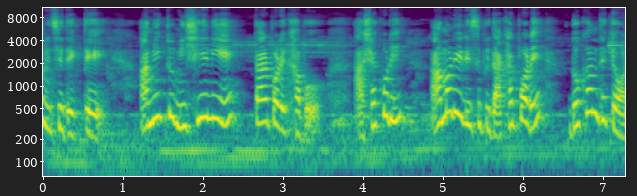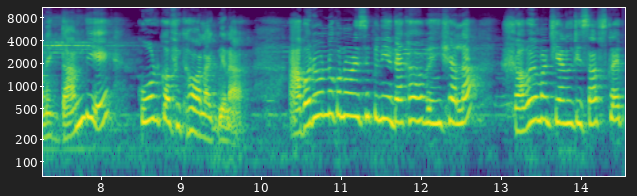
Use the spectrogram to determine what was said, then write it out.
হয়েছে দেখতে। আমি একটু মিশিয়ে নিয়ে তারপরে খাব। আশা করি আমার এই রেসিপি দেখার পরে দোকান থেকে অনেক দাম দিয়ে কোল্ড কফি খাওয়া লাগবে না। আবারও অন্য কোনো রেসিপি নিয়ে দেখা হবে ইনশাল্লাহ। সবাই আমার চ্যানেলটি সাবস্ক্রাইব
